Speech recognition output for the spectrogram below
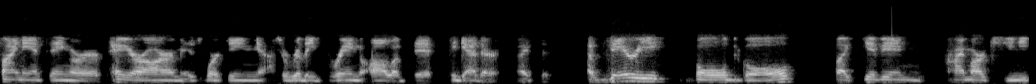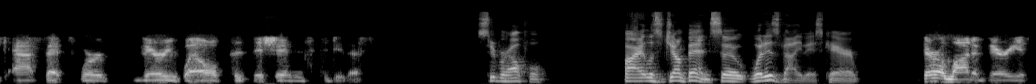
financing or payer arm is working to really bring all of this together. It's a very bold goal, but given Highmark's unique assets, we're very well positioned to do this. Super helpful. All right, let's jump in. So, what is value based care? There are a lot of various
